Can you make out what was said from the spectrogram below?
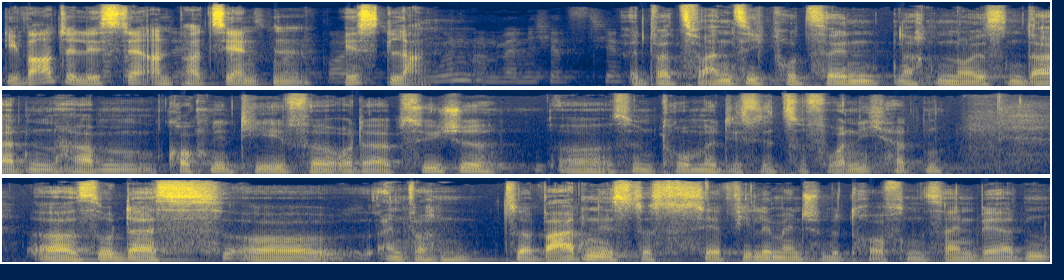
Die Warteliste an Patienten ist lang. Etwa 20 Prozent nach den neuesten Daten haben kognitive oder psychische äh, Symptome, die sie zuvor nicht hatten, äh, sodass äh, einfach zu erwarten ist, dass sehr viele Menschen betroffen sein werden.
